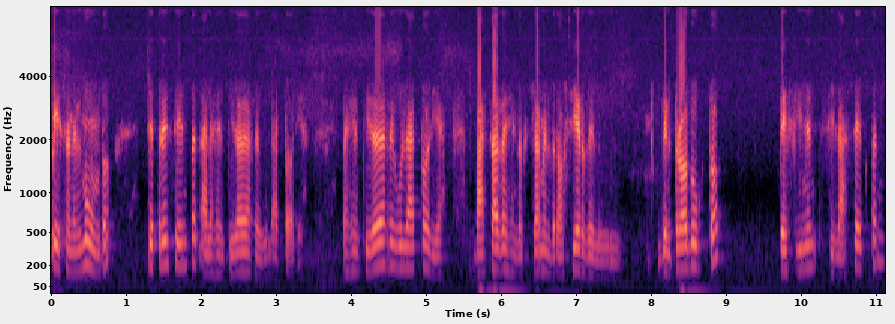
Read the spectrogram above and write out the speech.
peso en el mundo, se presentan a las entidades regulatorias. Las entidades regulatorias, basadas en lo que se llama el dossier del, del producto, definen si la aceptan,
